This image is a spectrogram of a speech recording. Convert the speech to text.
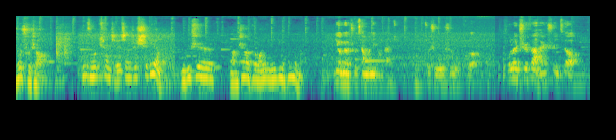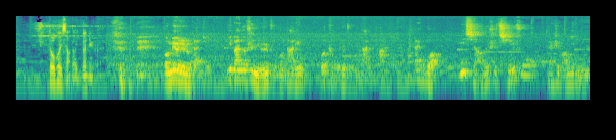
我说楚少，你怎么看起来像是失恋了？你不是马上要和王一鸣订婚了吗？你有没有出现过那种感觉？就是无时无刻，无论吃饭还是睡觉，都会想到一个女人。我没有这种感觉，一般都是女人主动搭理我，我可不会主动搭理她们。哎，不过你想的是秦叔还是王一鸣呢？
